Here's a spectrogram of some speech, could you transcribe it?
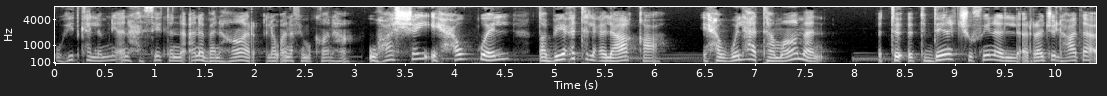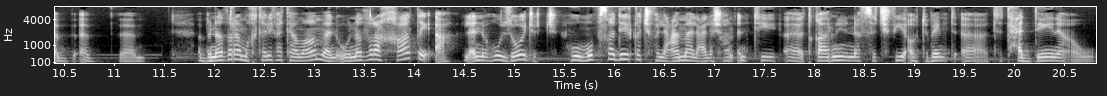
وهي تكلمني أنا حسيت أن أنا بنهار لو أنا في مكانها. وهالشيء يحول طبيعة العلاقة يحولها تماما. تبدين تشوفين الرجل هذا ب بنظرة مختلفة تماما ونظرة خاطئة لأنه هو زوجك. هو مو بصديقك في العمل علشان أنت آه، تقارنين نفسك فيه أو تبين آه، تتحدينه أو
